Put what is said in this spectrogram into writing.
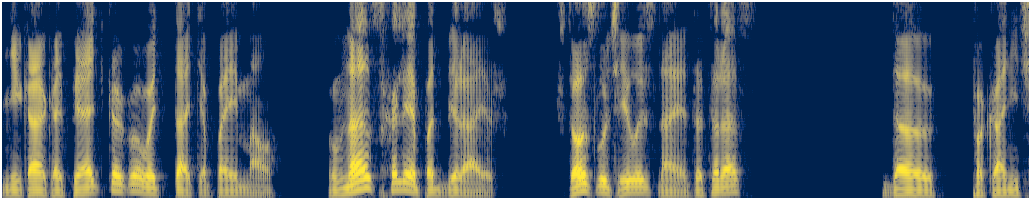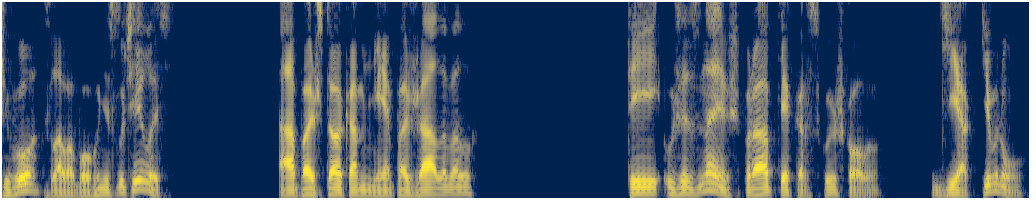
Никак опять какого Татя поймал? В нас хлеб отбираешь. Что случилось на этот раз? — Да пока ничего, слава богу, не случилось. — А по что ко мне пожаловал? Ты уже знаешь про аптекарскую школу? Дьяк кивнул.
